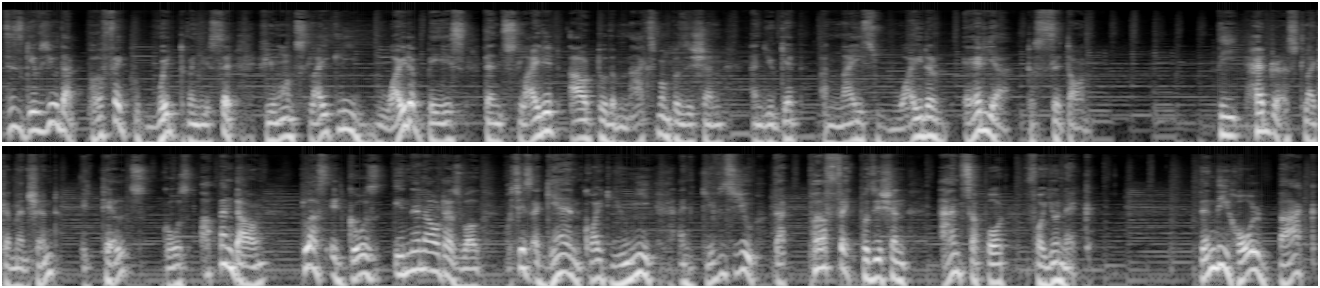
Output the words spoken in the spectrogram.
This gives you that perfect width when you sit. If you want slightly wider base, then slide it out to the maximum position and you get a nice wider area to sit on. The headrest, like I mentioned, it tilts, goes up and down, plus it goes in and out as well, which is again quite unique and gives you that perfect position and support for your neck. Then the whole back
